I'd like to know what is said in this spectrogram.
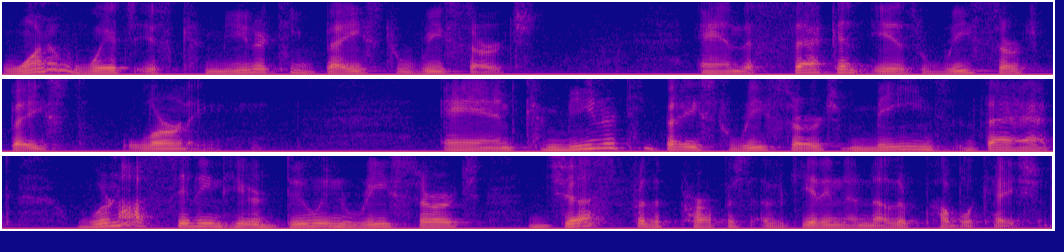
one of which is community based research, and the second is research based learning. And community based research means that we're not sitting here doing research just for the purpose of getting another publication.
